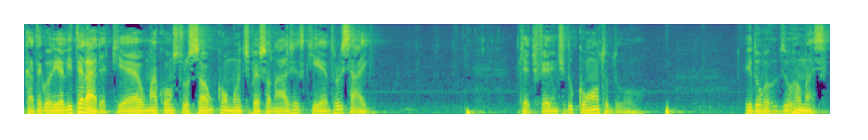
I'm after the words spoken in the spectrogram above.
Categoria literária, que é uma construção com muitos personagens que entram e saem. Que é diferente do conto do, e do, do romance.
